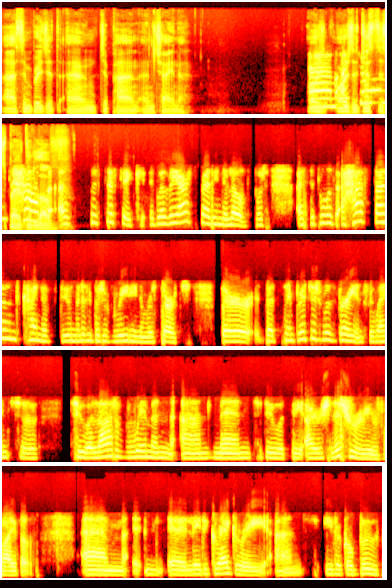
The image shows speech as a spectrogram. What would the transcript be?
uh, St. Bridget and Japan and China, or, is- Um, or is it just to spread the love? A specific. Well, they are spreading the love, but I suppose I have found, kind of doing a little bit of reading and research, there that St. Bridget was very influential to a lot of women and men to do with the Irish literary revival. Um, uh, Lady Gregory and Eva Gore-Booth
